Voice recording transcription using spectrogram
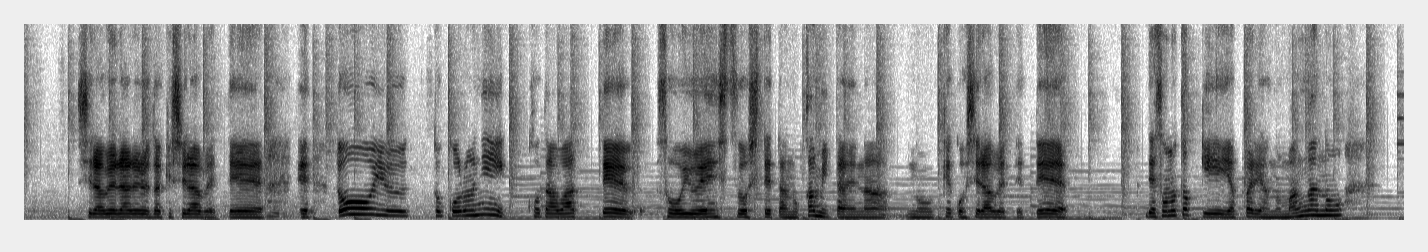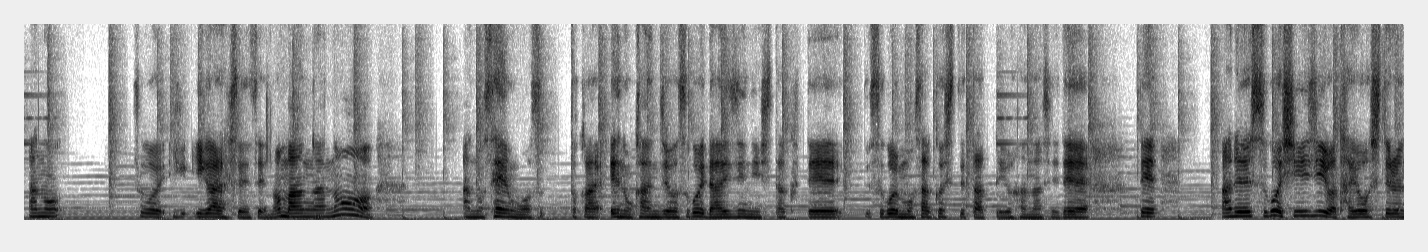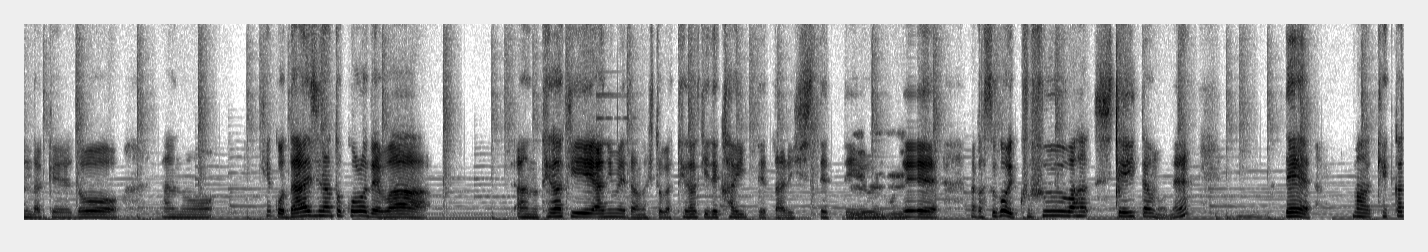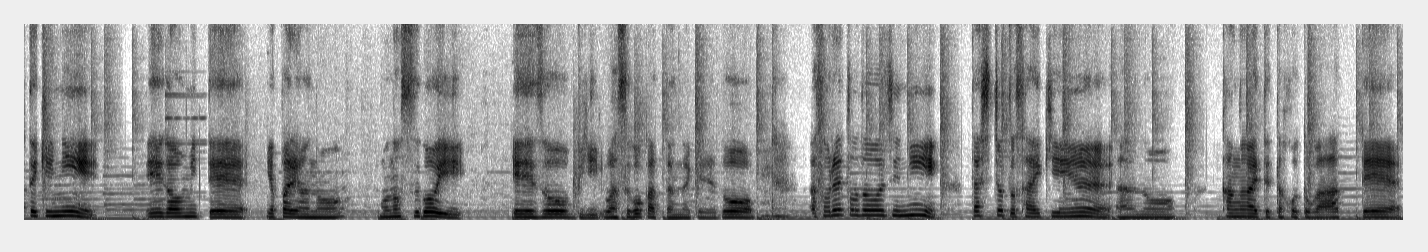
調べられるだけ調べて、でどういうところにこだわってそういう演出をしてたのかみたいなのを結構調べててでその時やっぱりあの漫画のあのすごい五十嵐先生の漫画のあの線をとか絵の感じをすごい大事にしたくてすごい模索してたっていう話でであれすごい CG は多用してるんだけれどあの結構大事なところではあの手書きアニメーターの人が手書きで書いてたりしてっていうので、えー、なんかすごい工夫はしていたのね。でまあ結果的に映画を見てやっぱりあのものすごい映像美はすごかったんだけれど、それと同時に私ちょっと最近あの考えてたことがあって、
